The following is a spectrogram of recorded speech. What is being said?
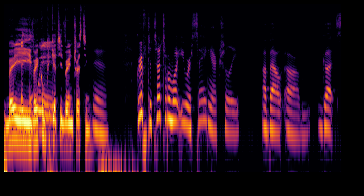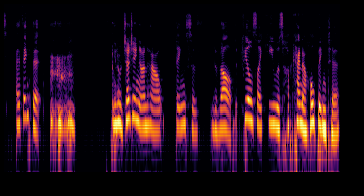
very very we- complicated, very interesting. Yeah. Griff, to touch on what you were saying actually about um, guts, I think that, you know, judging on how things have developed, it feels like he was kind of hoping to,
